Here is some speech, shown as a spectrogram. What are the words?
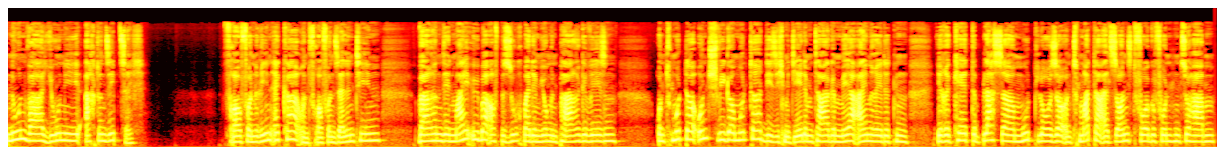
Nun war Juni 78. Frau von Rienecker und Frau von Sellentin waren den Mai über auf Besuch bei dem jungen Paare gewesen und Mutter und Schwiegermutter, die sich mit jedem Tage mehr einredeten, ihre Käthe blasser, mutloser und matter als sonst vorgefunden zu haben,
